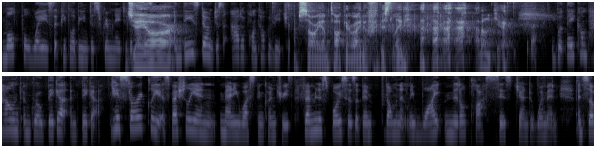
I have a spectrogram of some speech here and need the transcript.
multiple ways that people are being discriminated JR. against, and these don't just add up on top of each other. I'm sorry, I'm talking right over this lady. I don't care. but they compound and grow bigger and bigger. Historically, especially in many Western countries, feminist voices have been predominantly white, middle class, cisgender women, and so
